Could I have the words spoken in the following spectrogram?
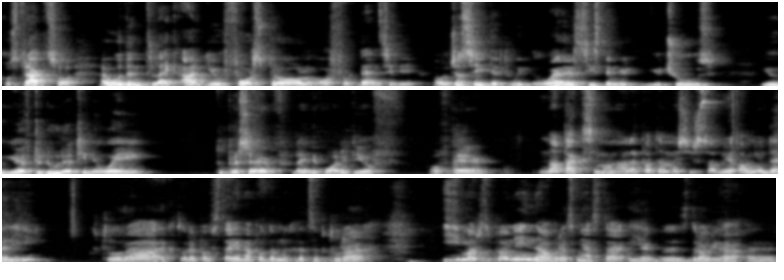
construct. So I wouldn't like argue for sprawl or for density. I would just say that with whatever system you, you choose, you, you have to do that in a way to preserve like the quality of, of air. No tak, Simona, ale potem myślisz sobie o New Delhi, która, które powstaje na podobnych recepturach i masz zupełnie inny obraz miasta i jakby zdrowia y,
